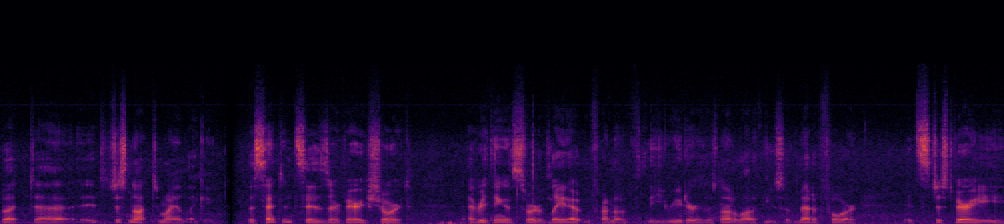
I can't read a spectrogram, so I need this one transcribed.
but uh, it's just not to my liking. The sentences are very short. Everything is sort of laid out in front of the reader. There's not a lot of use of metaphor. It's just very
